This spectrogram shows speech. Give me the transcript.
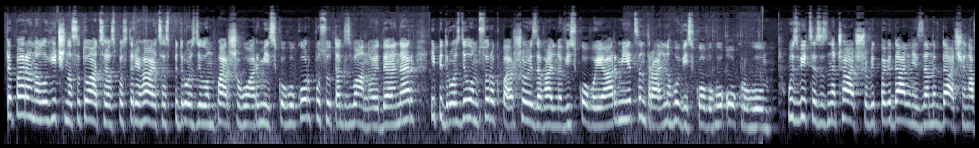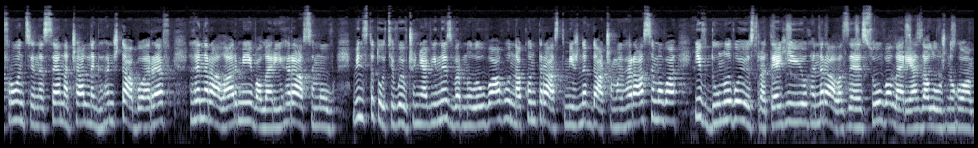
Тепер аналогічна ситуація спостерігається з підрозділом першого армійського корпусу, так званої ДНР, і підрозділом 41-ї загальновійськової армії Центрального військового округу. У звіті зазначають, що відповідальність за невдачі на фронті несе начальник генштабу РФ генерал армії Валерій Герасимов. В інституті вивчення війни звернули увагу на контраст між невдачами Герасимова і вдумливою стратегією генерала ЗСУ Валерія Залужного.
